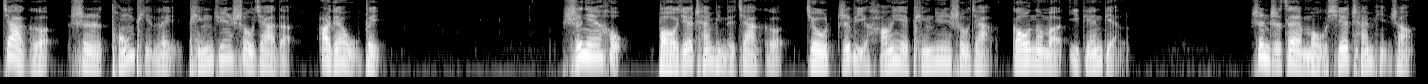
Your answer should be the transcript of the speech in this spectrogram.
价格是同品类平均售价的二点五倍。十年后，宝洁产品的价格就只比行业平均售价高那么一点点了，甚至在某些产品上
